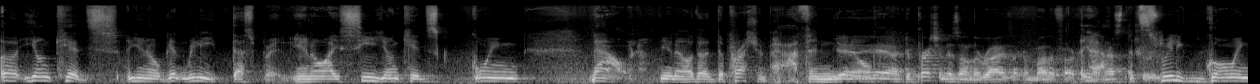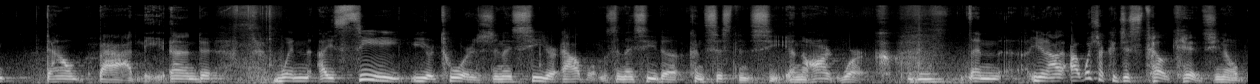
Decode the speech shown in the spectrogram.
uh, young kids, you know, getting really desperate. You know, I see young kids going down, you know, the depression path, and Yeah, you know, yeah, yeah. Depression is on the rise like a motherfucker. yeah, That's the it's truth. really going down badly. And uh, when I see your tours and I see your albums and I see the consistency and the hard work, Mm-hmm. and you know, I, I wish I could just tell kids, you know.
